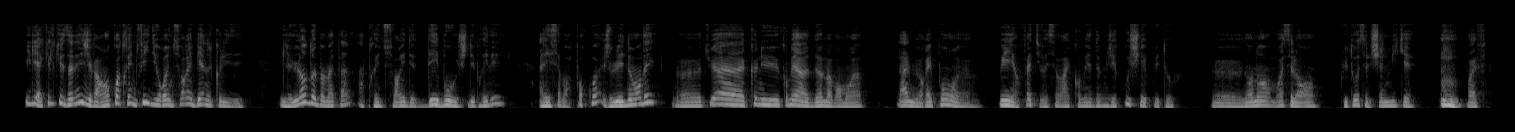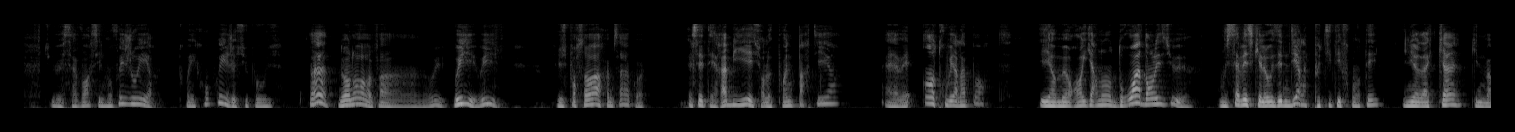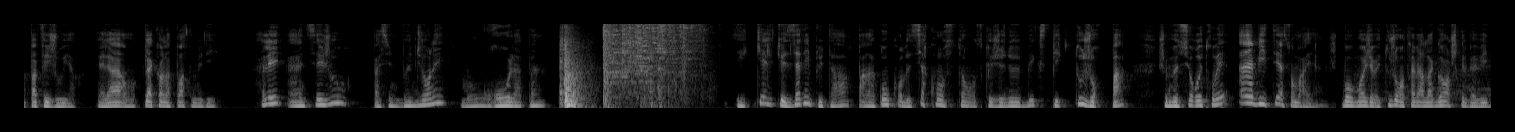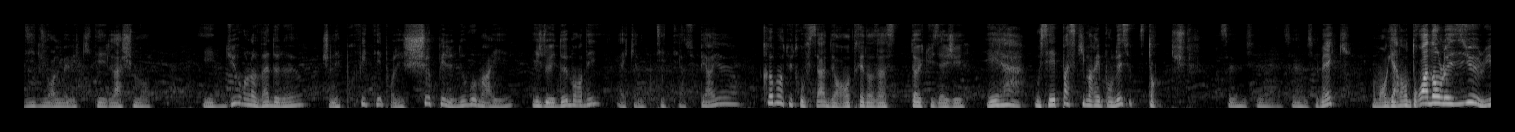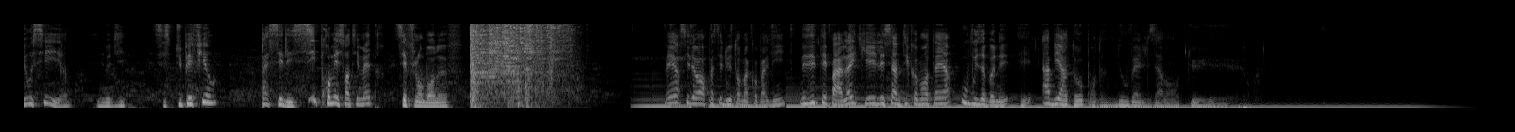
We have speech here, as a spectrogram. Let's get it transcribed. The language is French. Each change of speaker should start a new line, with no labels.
Il y a quelques années, j'avais rencontré une fille durant une soirée bien alcoolisée. Et le lendemain matin, après une soirée de débauche débridée, allez savoir pourquoi, je lui ai demandé euh, Tu as connu combien d'hommes avant moi? Là, elle me répond euh, Oui, en fait, tu veux savoir combien d'hommes j'ai couché plutôt. Euh, non, non, moi c'est Laurent. Plutôt c'est le chien de Mickey. Bref, tu veux savoir s'ils m'ont fait jouir. Toi y compris, je suppose. Ah, non, non, enfin, oui, oui, oui. Juste pour savoir, comme ça, quoi. Elle s'était rhabillée sur le point de partir. Elle avait entr'ouvert la porte. Et en me regardant droit dans les yeux. Vous savez ce qu'elle a osé me dire, la petite effrontée? Il n'y en a qu'un qui ne m'a pas fait jouir. Et là, en claquant la porte, elle me dit Allez, un de ces jours, passe une bonne journée, mon gros lapin. Et quelques années plus tard, par un concours de circonstances que je ne m'explique toujours pas, je me suis retrouvé invité à son mariage. Bon, moi j'avais toujours en travers la gorge qu'elle m'avait dit le jour où elle m'avait quitté lâchement. Et durant le vin d'honneur, j'en ai profité pour les choper le nouveau marié, et je lui ai demandé, avec un petit air supérieur, comment tu trouves ça de rentrer dans un stock usagé Et là, vous savez pas ce qu'il m'a répondu, ce petit ce, ce, mec, en me regardant droit dans les yeux, lui aussi. Hein. Il me dit, c'est stupéfiant. Passer les six premiers centimètres, c'est flambant neuf. Merci d'avoir passé du temps ma compagnie. N'hésitez pas à liker, laisser un petit commentaire ou vous abonner. Et à bientôt pour de nouvelles aventures.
